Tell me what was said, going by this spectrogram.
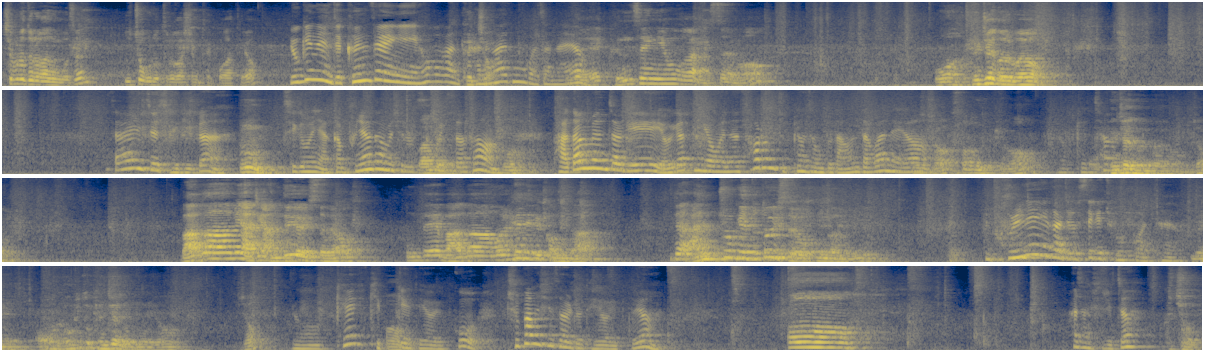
집으로 들어가는 곳은 이쪽으로 들어가시면 될 것 같아요. 여기는 이제 근생이 허가가 그쵸. 가능한 거잖아요. 네, 근생이 호가 났어요. 와, 굉장히 넓어요. 사이즈 재기가 음, 지금은 약간 분양 사무실로 쓰고 맞아요. 있어서 어, 바닥 면적이 여기 같은 경우에는 32평 정도 나온다고 하네요. 그렇죠. 서른 두 평. 이렇게 참 굉장히 넓어요, 그죠? 마감이 아직 안 되어 있어요. 근데 마감을 해드릴 겁니다. 근데 안쪽에도 또 있어요, 공간이. 분리해가지고 쓰기 좋을 것 같아요. 네. 어, 여기도 굉장히 넓네요. 그죠? 이렇게 깊게 어. 되어 있고 주방 시설도 되어 있고요. 어, 화장실이죠. 그쵸.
